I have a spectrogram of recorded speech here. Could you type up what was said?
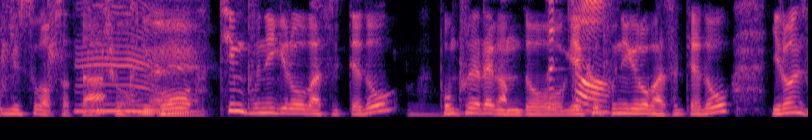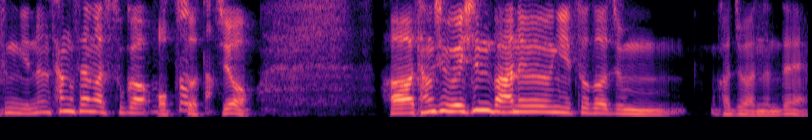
이길 수가 없었다. 음. 그리고 네. 팀 분위기로 봤을 때도 본프레레 감독의 그쵸. 그 분위기로 봤을 때도 이런 승리는 상상할 수가 없었다. 없었죠. 아, 당시 외신 반응이 있어서 좀 가져왔는데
